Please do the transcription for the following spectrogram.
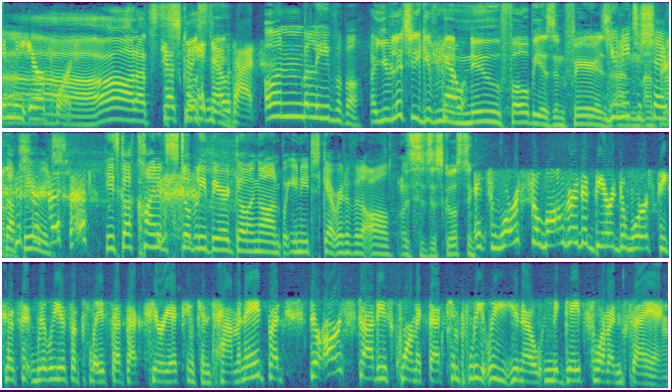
in the airport. Oh, that's Just so disgusting. you know that. Unbelievable. Are you literally giving So- me new phobias and fears? You and- need to and shave that panic? beard. He's got kind of stubbly beard going on, but you need to get rid of it all. This is disgusting. It's worse. The longer the beard, the worse because it really is a place that bacteria can contaminate. But there are studies, Cormac, that completely, you know, negates what I'm saying.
